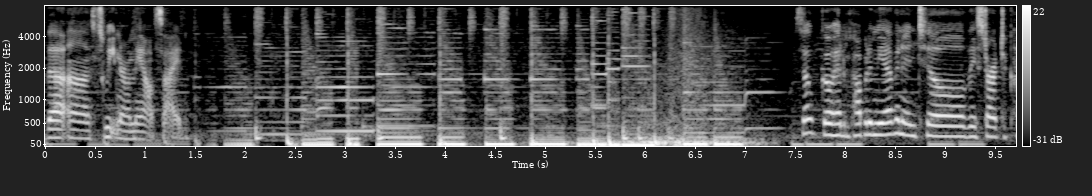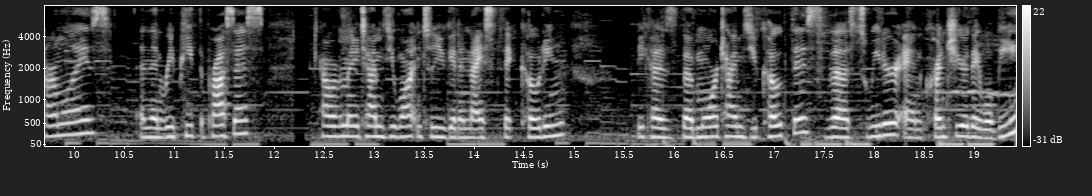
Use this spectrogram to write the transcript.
the uh, sweetener on the outside. So go ahead and pop it in the oven until they start to caramelize and then repeat the process however many times you want until you get a nice thick coating because the more times you coat this, the sweeter and crunchier they will be.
